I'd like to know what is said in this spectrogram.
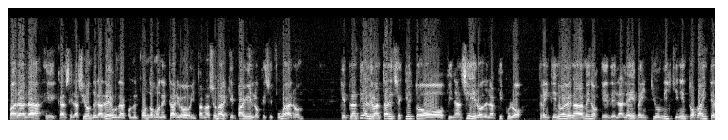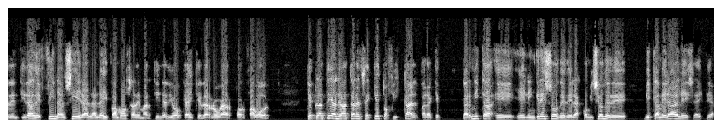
para la eh, cancelación de la deuda con el Fondo Monetario Internacional, que paguen los que se fugaron, que plantea levantar el secreto financiero del artículo 39 nada menos que de la ley 21.520 de entidades financieras, la ley famosa de Martínez Dios que hay que derrogar, por favor, que plantea levantar el secreto fiscal para que permita eh, el ingreso desde las comisiones de bicamerales este,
